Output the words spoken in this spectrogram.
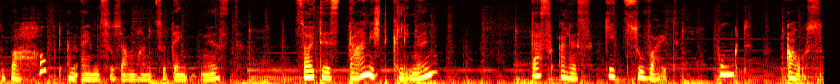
überhaupt an einen Zusammenhang zu denken ist, sollte es da nicht klingeln? Das alles geht zu weit. Punkt aus.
